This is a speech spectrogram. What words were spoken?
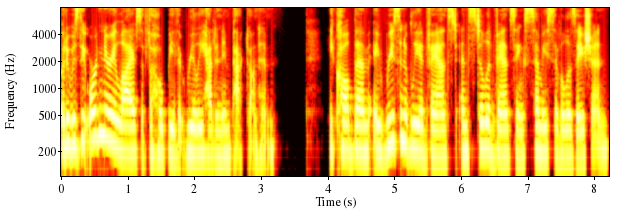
But it was the ordinary lives of the Hopi that really had an impact on him. He called them a reasonably advanced and still advancing semi civilization,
